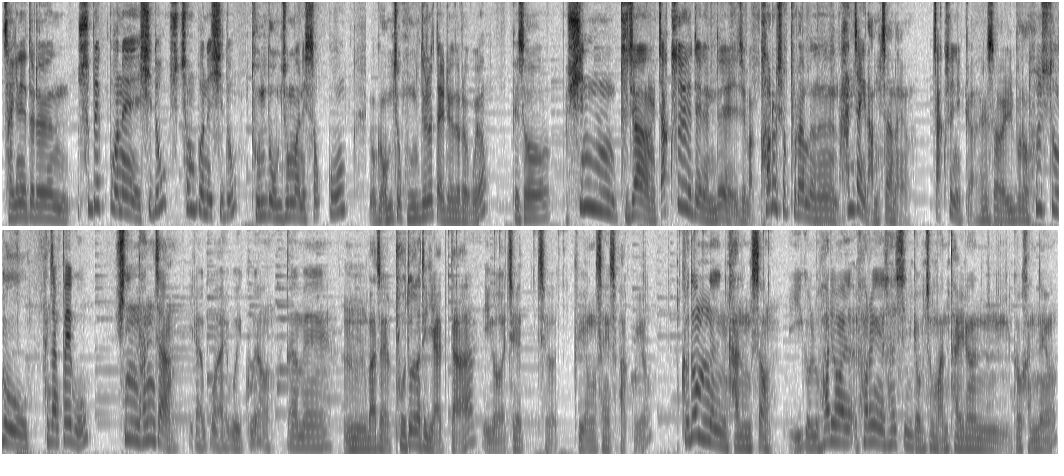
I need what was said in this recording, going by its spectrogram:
자기네들은 수백 번의 시도 수천 번의 시도 돈도 엄청 많이 썼고 여기 엄청 공들였다 이러더라고요. 그래서 쉰 두 장 짝수여야 되는데 이제 막 파로 셔플 하면은 한 장이 남잖아요. 짝수니까. 그래서 일부러 홀수로 한 장 빼고 쉰한 장이라고 알고 있고요. 그 다음에 음 맞아요. 보도가 되게 얇다. 이거 제가 저 그 영상에서 봤고요. 끝없는 가능성. 이걸로 활용 활용해서 할 수 있는 게 엄청 많다 이런 거 같네요.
